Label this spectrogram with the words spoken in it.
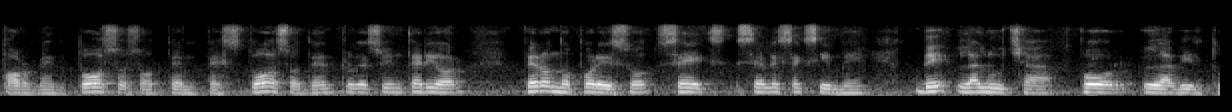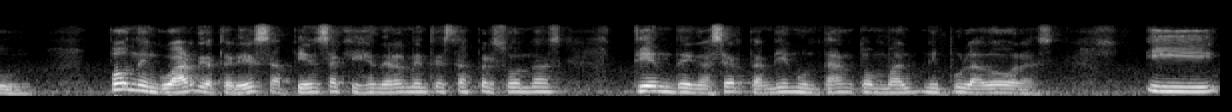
tormentosos o tempestuosos dentro de su interior, pero no por eso se, se les exime de la lucha por la virtud. Pone en guardia, Teresa, piensa que generalmente estas personas tienden a ser también un tanto manipuladoras y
